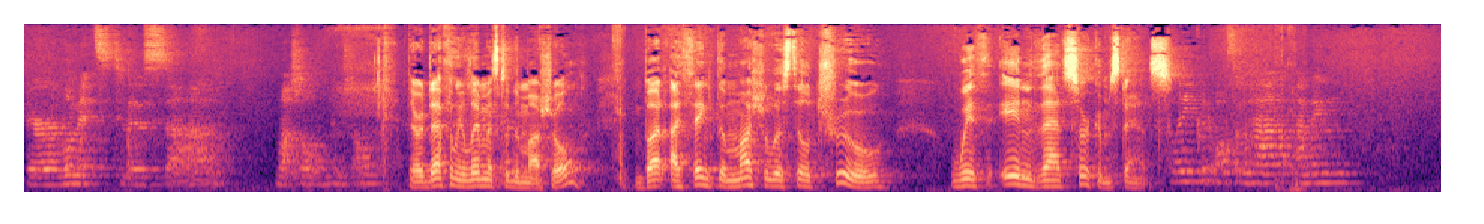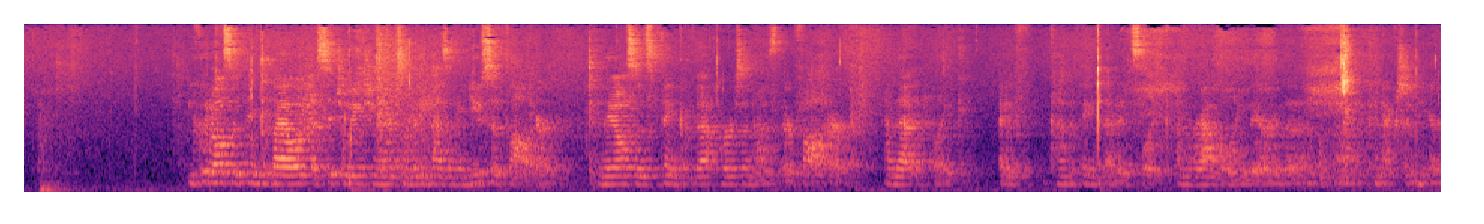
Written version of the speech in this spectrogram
there are limits to this uh, muscle there are definitely limits to the mushal. But I think the mushal is still true within that circumstance. Well, you could also have, I mean, you could also think about a situation where somebody has an abusive father, and they also think of that person as their father, and that, like, I kind of think that it's like unraveling there, the uh, connection here.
